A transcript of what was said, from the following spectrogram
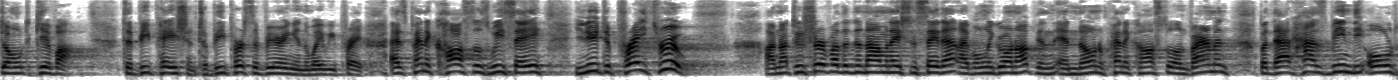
don't give up, to be patient, to be persevering in the way we pray. As Pentecostals, we say you need to pray through. I'm not too sure if other denominations say that. I've only grown up in, and known a Pentecostal environment, but that has been the old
